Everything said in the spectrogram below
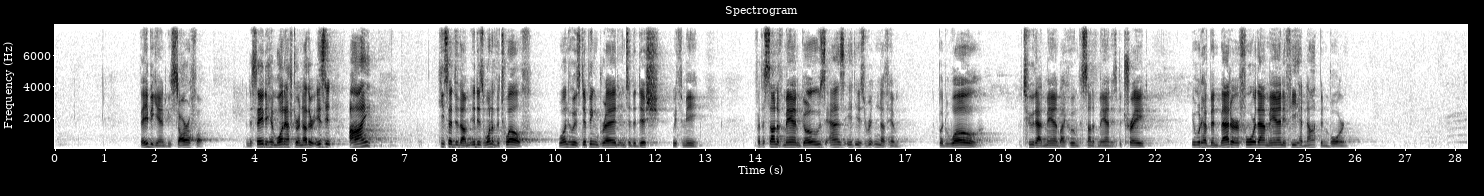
They began to be sorrowful and to say to him one after another, Is it I? He said to them, It is one of the twelve, one who is dipping bread into the dish with me. For the Son of Man goes as it is written of him. But woe to that man by whom the Son of Man is betrayed. It would have been better for that man if he had not been born.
